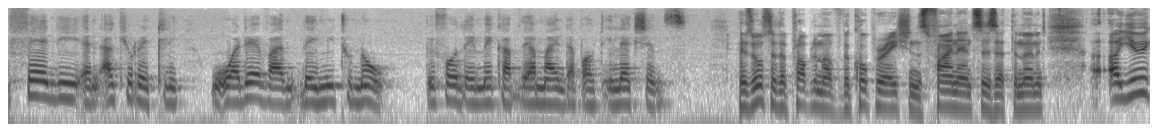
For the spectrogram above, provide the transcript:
fairly and accurately whatever they need to know before they make up their mind about elections. There's also the problem of the corporation's finances at the moment. Are you,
